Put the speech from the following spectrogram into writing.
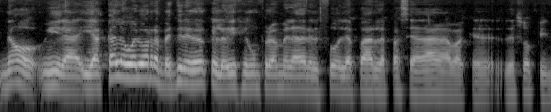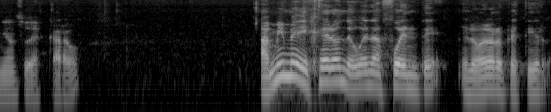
No, no, mira, y acá lo vuelvo a repetir, creo que lo dije en un programa de Ladra el Fútbol, ya para darle pase a Daga para que dé su opinión, su descargo. A mí me dijeron de buena fuente, y lo vuelvo a repetir,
